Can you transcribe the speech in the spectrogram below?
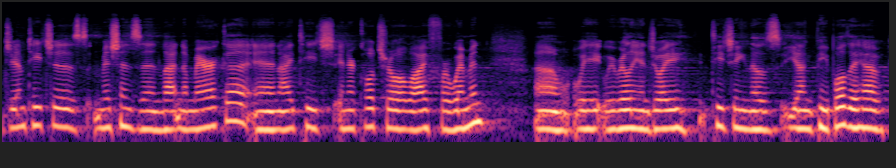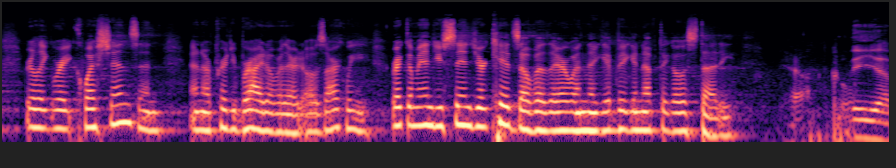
Jim teaches missions in Latin America, and I teach intercultural life for women. Um, we, we really enjoy teaching those young people. They have really great questions and, and are pretty bright over there at Ozark. We recommend you send your kids over there when they get big enough to go study. Yeah, cool. The, uh,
